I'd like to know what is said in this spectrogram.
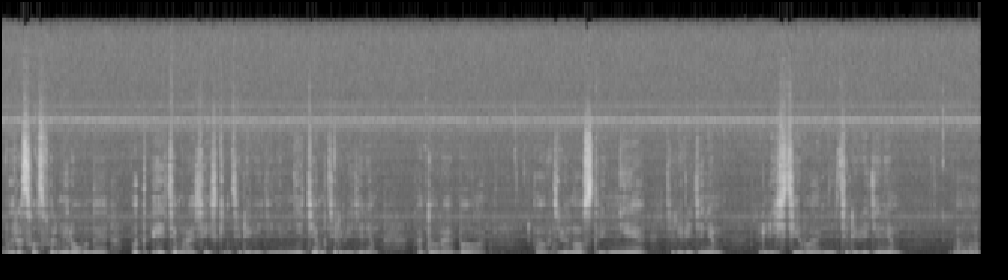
выросло сформированное вот этим российским телевидением, не тем телевидением, которое было а, в 90-е, не телевидением Листьева, не телевидением, а,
